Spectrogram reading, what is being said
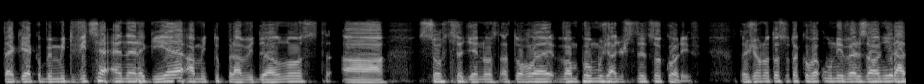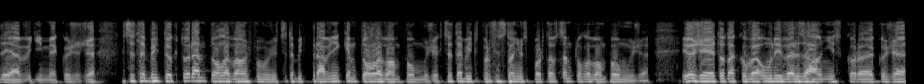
tak jakoby mít více energie a mít tu pravidelnost a soustředěnost a tohle vám pomůže, ať už chcete cokoliv. Takže ono to jsou takové univerzální rady, já vidím, jakože, že chcete být doktorem, tohle vám pomůže, chcete být právníkem, tohle vám pomůže, chcete být profesionálním sportovcem, tohle vám pomůže. Jo, že je to takové univerzální skoro, jakože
